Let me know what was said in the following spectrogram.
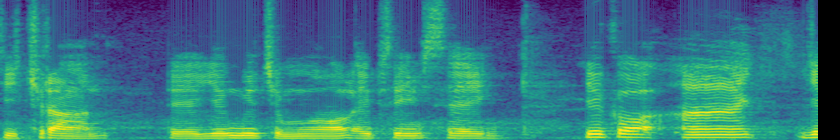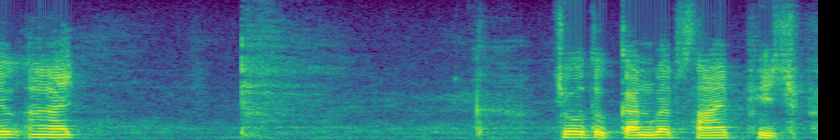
ជាច្រើនដែលយើងមានចម្ងល់អីផ្សេងផ្សេងយើងក៏អាចយើងអាចចូលទៅកាន់ website PHP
